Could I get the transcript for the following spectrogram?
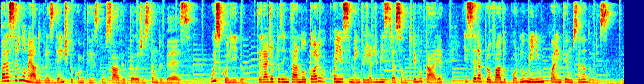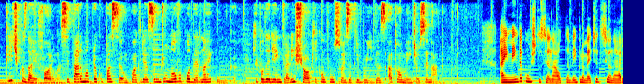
Para ser nomeado presidente do comitê responsável pela gestão do IBS, o escolhido terá de apresentar notório conhecimento de administração tributária e ser aprovado por, no mínimo, 41 senadores. Críticos da reforma citaram uma preocupação com a criação de um novo poder na República, que poderia entrar em choque com funções atribuídas atualmente ao Senado. A emenda constitucional também promete adicionar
